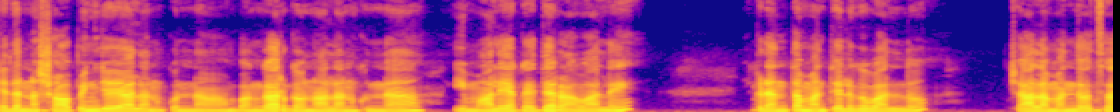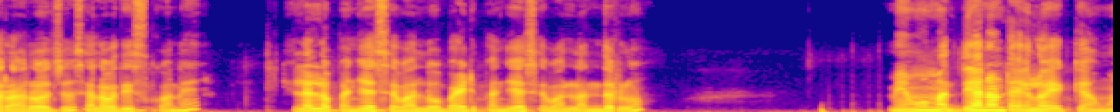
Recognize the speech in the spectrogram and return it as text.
ఏదన్నా షాపింగ్ చేయాలనుకున్నా బంగారు కొనాలనుకున్నా ఈ మాలయాకి అయితే రావాలి. ఇక్కడంతా మన తెలుగు వాళ్ళు. చాలామంది వచ్చారు ఆ రోజు సెలవు తీసుకొని. ఇళ్ళల్లో పనిచేసేవాళ్ళు బయట పనిచేసే వాళ్ళు అందరూ. మేము మధ్యాహ్నం టైంలో ఎక్కాము.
